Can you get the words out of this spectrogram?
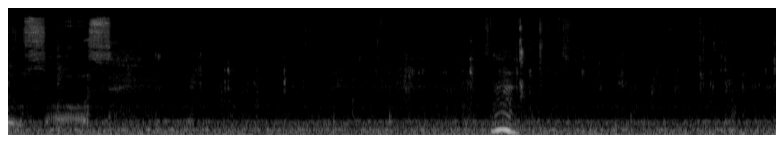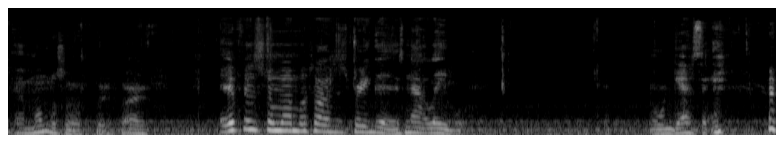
Mumbo sauce. Mm. Yeah, mama sauce is pretty fire. If it's the mumbo sauce, it's pretty good. It's not labeled. We're guessing.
